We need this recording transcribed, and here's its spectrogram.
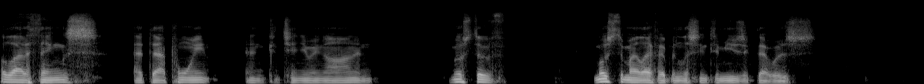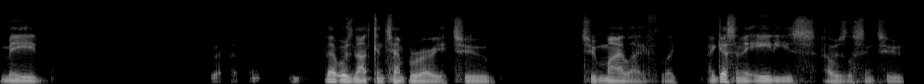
a lot of things at that point and continuing on. And most of most of my life I've been listening to music that was made that was not contemporary to to my life. Like I guess in the 80s I was listening to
